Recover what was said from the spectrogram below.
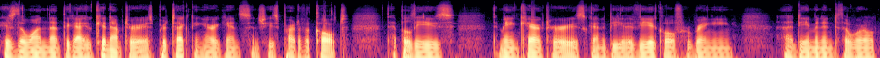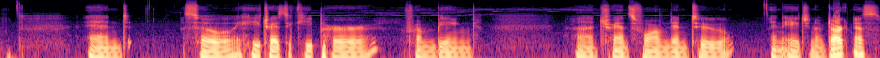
is the one that the guy who kidnapped her is protecting her against, and she's part of a cult that believes the main character is going to be the vehicle for bringing a demon into the world. And so he tries to keep her from being uh, transformed into an agent of darkness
